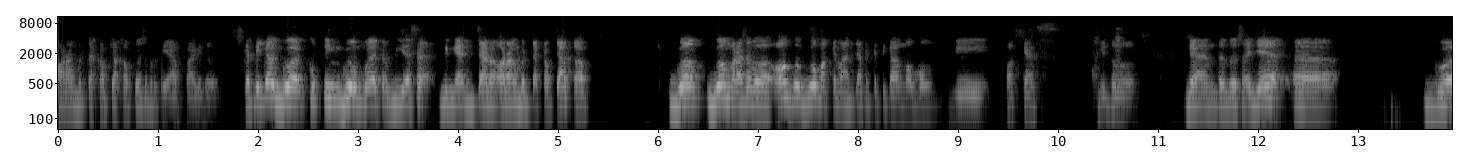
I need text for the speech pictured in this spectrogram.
orang bercakap-cakap tuh seperti apa gitu. Ketika gue kuping gue mulai terbiasa dengan cara orang bercakap-cakap, gue gue merasa bahwa oh gue gue makin lancar ketika ngomong di podcast gitu. Dan tentu saja uh, gue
